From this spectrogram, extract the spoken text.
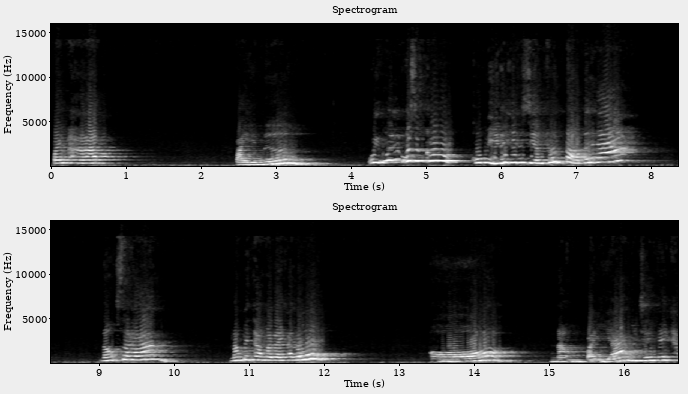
ไปผัด ไปนึ่ง อุ้ยอุ้ยเมื่อสักครู่ครูหมีได้ยินเสียงเครื่องตอบเลยนะ น้องซานนำไปทำอะไรคะลูก อ๋อ นำไปย่างใช่ไหมค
